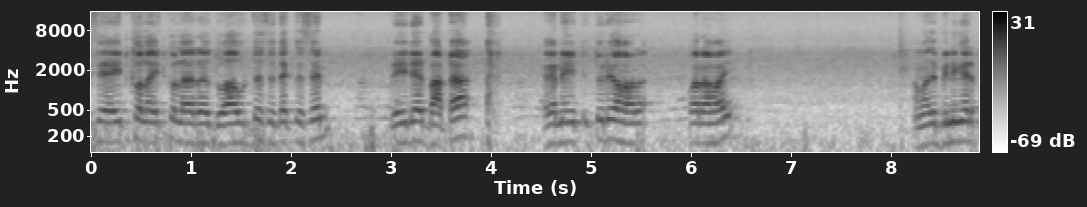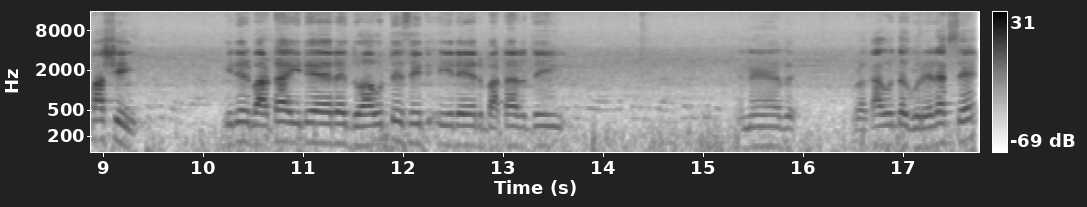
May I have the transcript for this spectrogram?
ইট খোলা, ইট খোলার দোয়া উঠতেছে, দেখতেছেন? রেইডের বাটা, এখানে ইট তৈরি করা হয়। আমাদের বিল্ডিংয়ের পাশেই। ইটের বাটা, ইটের ধোয়া উঠতেছে, ইট- ইটের বাটার যেই এখানে পুরো কাগজটা ঘুরে রাখছে।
